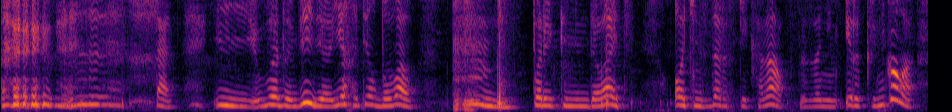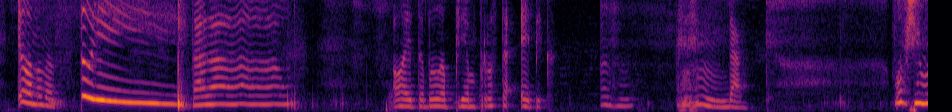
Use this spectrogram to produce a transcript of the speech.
Так, и в этом видео я хотел бы вам порекомендовать очень здоровский канал под названием Ира Кринякова, и он у нас в студии. Та-дам! А это было прям просто эпик. Да. В общем,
